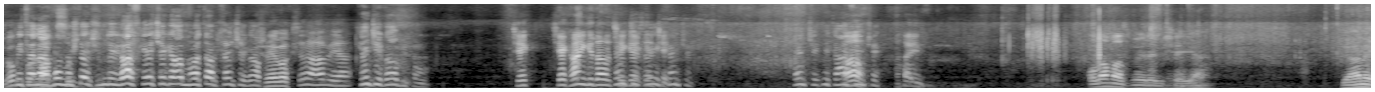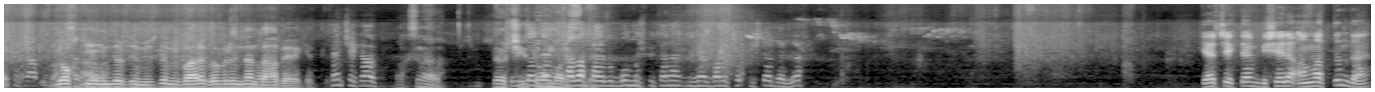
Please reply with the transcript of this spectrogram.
Yok bir tane Baksın. bulmuşlar. Şimdi rastgele çek abi. Murat abi sen çek abi. Şuraya baksana abi ya. Sen çek abi bir tane. Çek. Çek hangi dalı Sen çek, çekersen çek. sen çek. Sen çek bir tane Al. sen çek. Hayır. Olamaz böyle bir şey ya. Yani yok diye indirdiğimizde mübarek öbüründen daha bereketli. Sen çek abi. Baksana abi. Dört Şimdi çeşit derler tohum ki var tarla üstünde. sahibi bulmuş bir tane güzel dalı çekmişler derler. Gerçekten bir şeyle anlattın da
